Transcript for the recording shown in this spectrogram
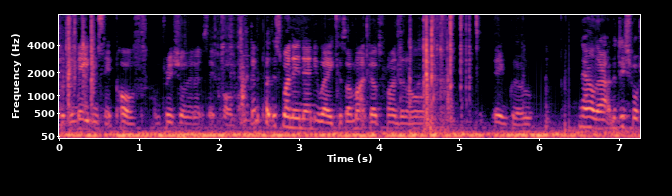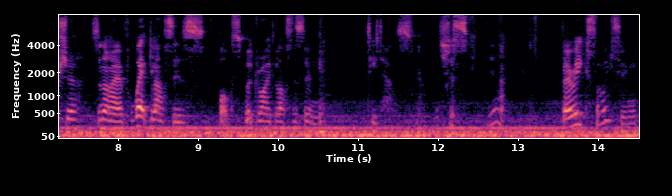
Or do they even say POV? I'm pretty sure they don't say POV. I'm going to put this one in anyway because I might be able to find an arm. There you go. Now they're out the dishwasher, so now I have wet glasses, box to put dry glasses in, tea towels. It's just, yeah, very exciting.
